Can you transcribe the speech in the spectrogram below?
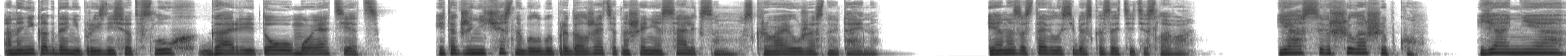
Она никогда не произнесет вслух «Гарри Тоу мой отец». И также нечестно было бы продолжать отношения с Алексом, скрывая ужасную тайну. И она заставила себя сказать эти слова. «Я совершила ошибку. Я не...»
